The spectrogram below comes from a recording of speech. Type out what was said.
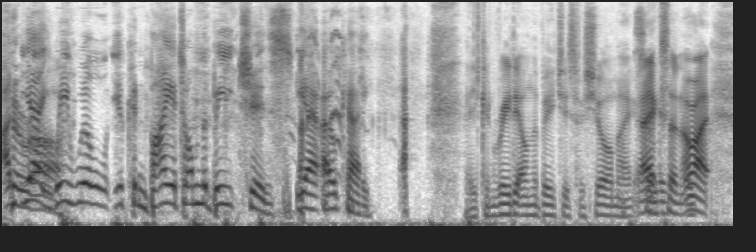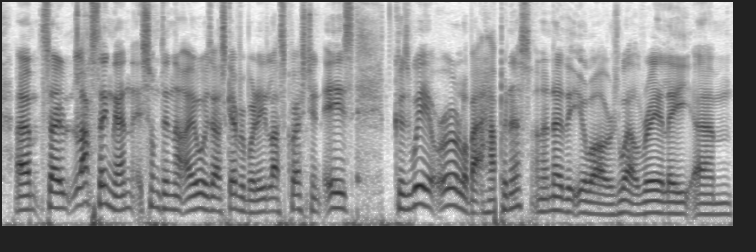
And yeah, we will. You can buy it on the beaches. Yeah, okay. You can read it on the beaches for sure, mate. Absolutely. Excellent. All right. Um, so, last thing then, is something that I always ask everybody. Last question is because we're, all about happiness, and I know that you are as well. Really um,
